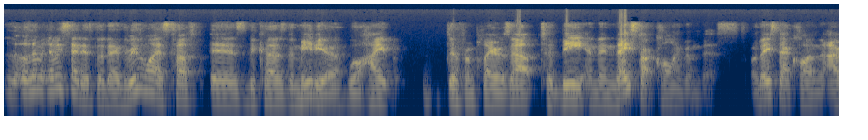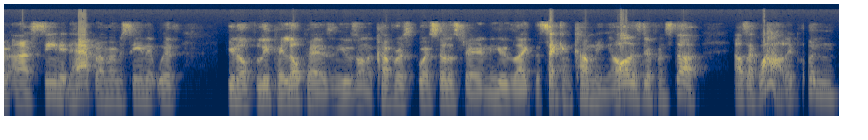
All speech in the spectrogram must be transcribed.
Let me let me say this Dave. The reason why it's tough is because the media will hype different players out to be, and then they start calling them this, or they start calling them. I, I've seen it happen. I remember seeing it with, you know, Felipe Lopez, and he was on the cover of Sports Illustrated, and he was like the second coming, and all this different stuff. I was like, wow, they put in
